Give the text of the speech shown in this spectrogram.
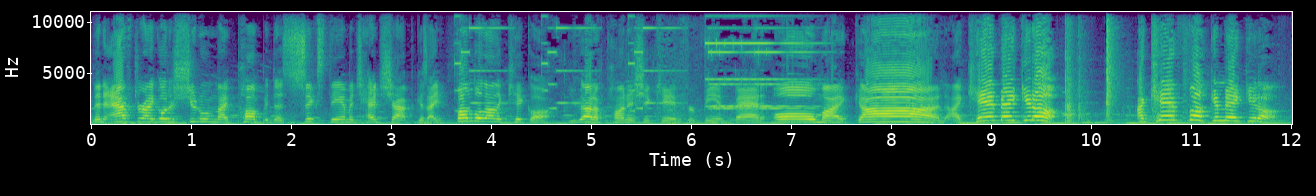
Then after I go to shoot him with my pump, it does six damage headshot because I fumbled on the kickoff. You gotta punish a kid for being bad. Oh my god. I can't make it up. I can't fucking make it up.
